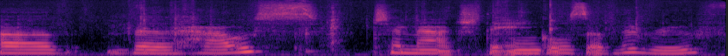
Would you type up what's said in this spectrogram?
of the house to match the angles of the roof.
